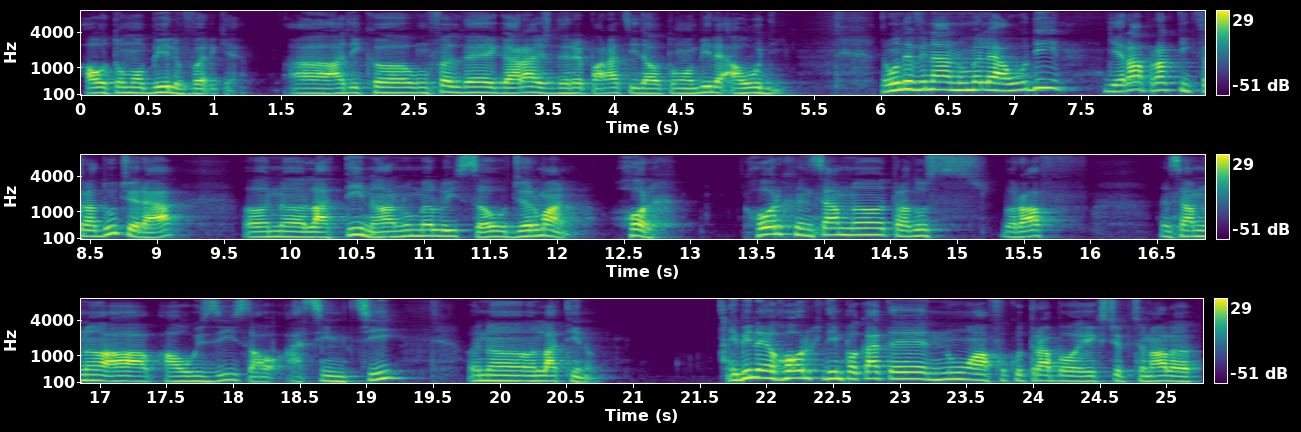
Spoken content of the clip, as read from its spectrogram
Automobil Werke, uh, adică un fel de garaj de reparații de automobile Audi. De unde venea numele Audi? Era practic traducerea în latină a numelui său german, Horch. Horch înseamnă tradus raf înseamnă a auzi sau a simți în, în latină. Ei bine, Horch, din păcate, nu a făcut treabă excepțională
